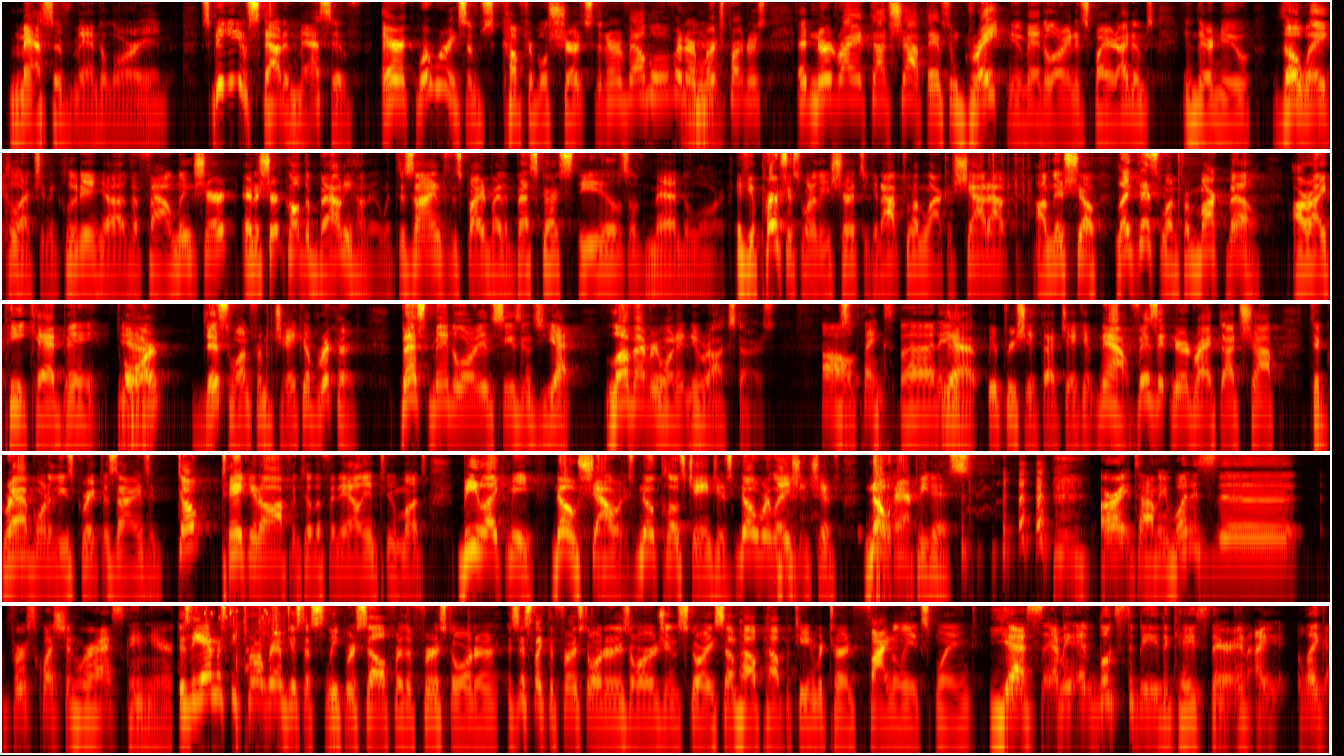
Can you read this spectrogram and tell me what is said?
massive Mandalorian. Speaking of stout and massive, Eric, we're wearing some comfortable shirts that are available over at our merch partners at NerdRiot.shop. They have some great new Mandalorian inspired items in their new The Way collection, including uh, the Foundling shirt and a shirt called the Bounty Hunter with designs inspired by the Beskar steels of Mandalore. If you purchase one of these shirts, you can opt to unlock a shout out on this show, like this one from Mark Bell, R.I.P. Cad Bane, Yeah. or this one from Jacob Rickard. Best Mandalorian seasons yet. Love everyone at New Rockstars. Oh, thanks, buddy. Yeah, we appreciate that, Jacob. Now, visit nerdriot.shop to grab one of these great designs and don't take it off until the finale in two months. Be like me no showers, no close changes, no relationships, no happiness. All right, Tommy, what is the first question we're asking here? Is the amnesty program just a sleeper cell for the First Order? Is this like the First Order's origin story? Somehow Palpatine returned, finally explained? Yes, I mean it looks to be the case there, and I like.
